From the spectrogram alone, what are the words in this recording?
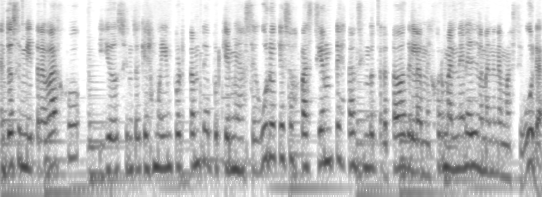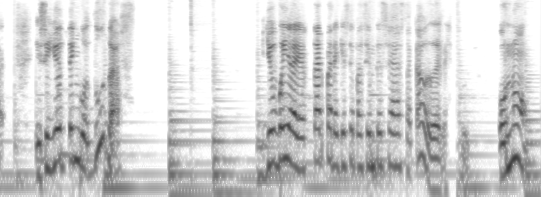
Entonces mi trabajo yo siento que es muy importante porque me aseguro que esos pacientes están siendo tratados de la mejor manera y de la manera más segura. Y si yo tengo dudas, yo voy a alertar para que ese paciente sea sacado del estudio o no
